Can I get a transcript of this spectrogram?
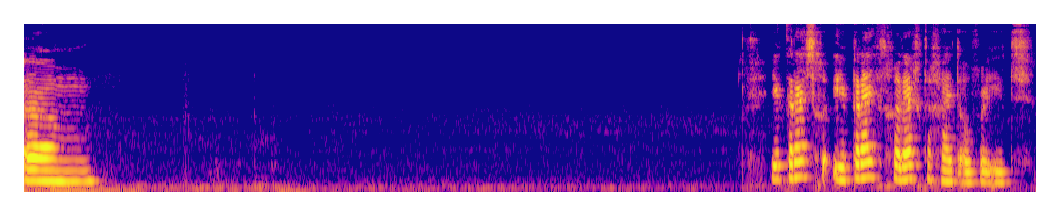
Um, je, krijgt, je krijgt gerechtigheid over iets.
